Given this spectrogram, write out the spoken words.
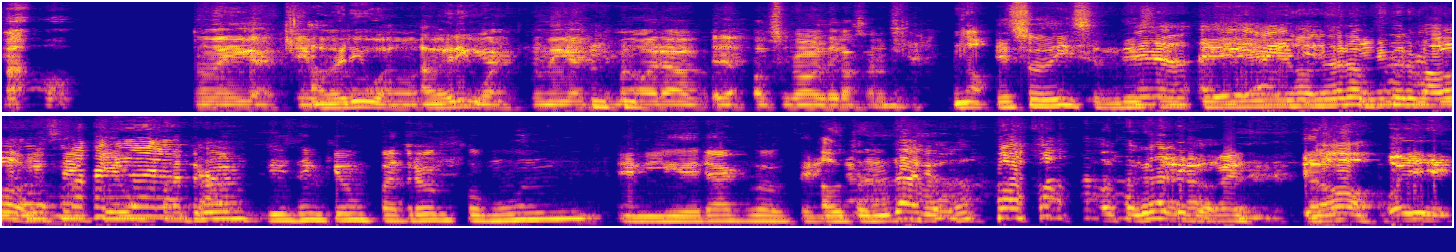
Mao. No me digas que. Averigua, no, averigua. No me digas que Mao era observador de pájaros. No. Eso dicen, dicen Bueno, que, ahí- ahí no, no era observador. dicen que es un patrón, dicen que es un patrón común en liderazgo autoritario. Autoritario, ¿no? Autocrático. No, Oye,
